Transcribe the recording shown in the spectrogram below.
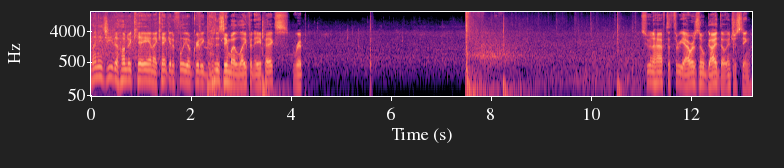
Lenny G to 100k and I can't get a fully upgraded gun to save my life in Apex. Rip. Two and a half to three hours, no guide though, interesting.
